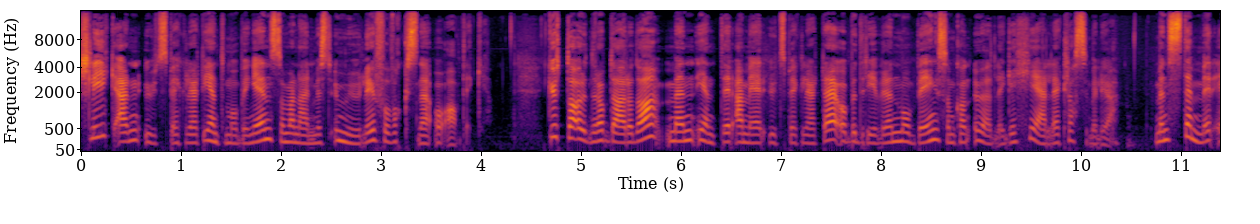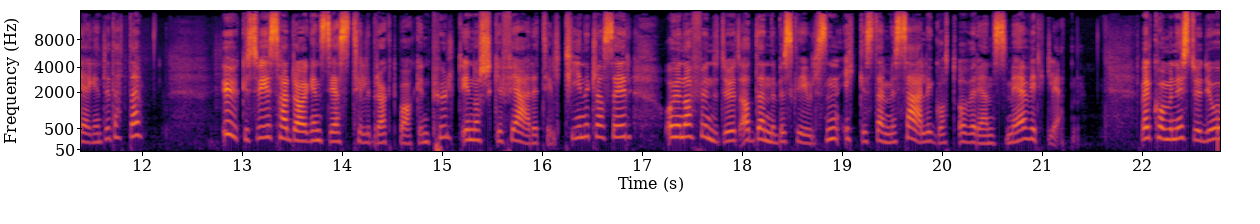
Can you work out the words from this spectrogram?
Slik er den utspekulerte jentemobbingen som er nærmest umulig for voksne å avdekke. Gutta ordner opp der og da, men jenter er mer utspekulerte og bedriver en mobbing som kan ødelegge hele klassemiljøet. Men stemmer egentlig dette? Ukevis har dagens gjest tilbrakt bak en pult i norske fjerde til tiende klasser, og hun har funnet ut at denne beskrivelsen ikke stemmer særlig godt overens med virkeligheten. Velkommen i studio,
